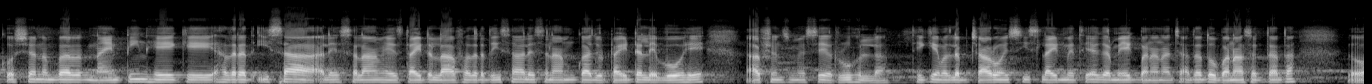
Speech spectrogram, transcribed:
کوشچن نمبر نائنٹین ہے کہ حضرت عیسیٰ علیہ السلام ہے اس ٹائٹل آف حضرت عیسیٰ علیہ السلام کا جو ٹائٹل ہے وہ ہے آپشنس میں سے روح اللہ۔ ٹھیک ہے مطلب چاروں اسی سلائیڈ میں تھے، اگر میں ایک بنانا چاہتا تو بنا سکتا تھا۔ تو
